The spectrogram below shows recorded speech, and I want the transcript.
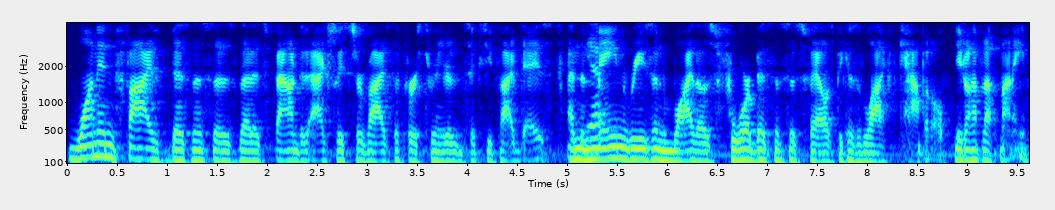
one in five businesses that is founded actually survives the first 365 days. And the main reason why those four businesses fail is because of lack of capital. You don't have enough money.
